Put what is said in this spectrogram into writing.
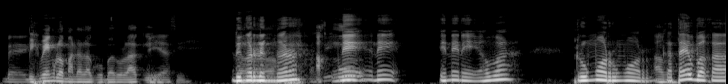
Bang. Big Bang belum ada lagu baru lagi. Iya sih. Dengar-dengar Akmu, nih nih ini nih apa? Rumor-rumor. Katanya bakal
